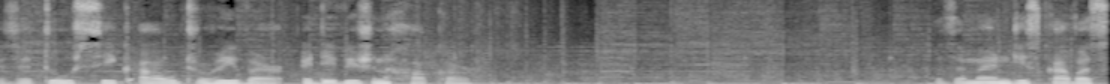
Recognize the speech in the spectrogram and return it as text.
The two seek out River, a division hacker. The man discovers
